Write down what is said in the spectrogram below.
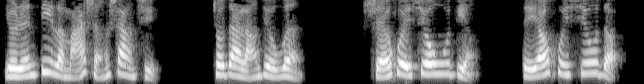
有人递了麻绳上去，周大郎就问：“谁会修屋顶？得要会修的，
